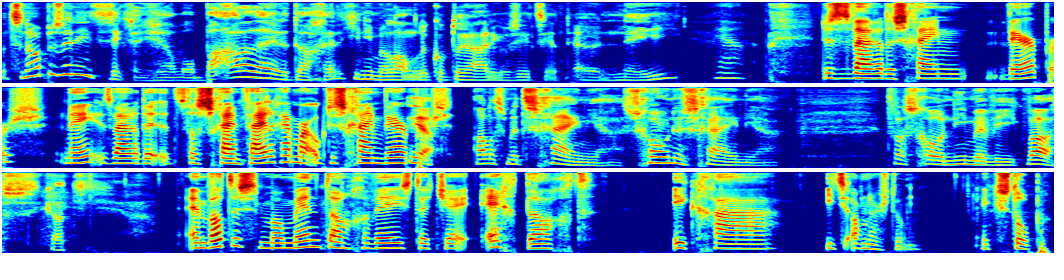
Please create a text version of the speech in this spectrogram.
Dat snappen ze niet. Dus ik zeg, je zal wel balen de hele dag, hè, dat je niet meer landelijk op de radio zit. Eh, nee. ja. Dus het waren de schijnwerpers. Nee, het, waren de, het was schijnveiligheid, maar ook de Ja, schijnwerpers. alles met schijn, ja. Schone schijn, ja. Het was gewoon niet meer wie ik was. Ik had, En wat is het moment dan geweest dat jij echt dacht, ik ga iets anders doen? Ik stop.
